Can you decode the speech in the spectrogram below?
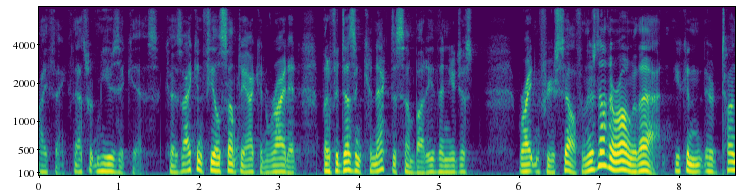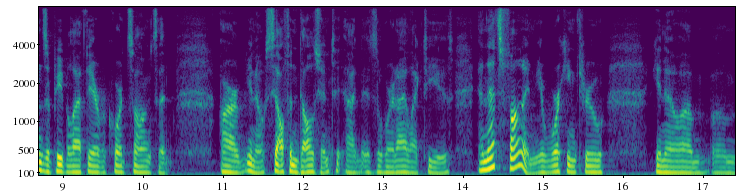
I think that's what music is because I can feel something, I can write it, but if it doesn't connect to somebody, then you're just writing for yourself, and there's nothing wrong with that. You can. There are tons of people out there record songs that are you know self-indulgent uh, is the word I like to use, and that's fine. You're working through, you know, um, um,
